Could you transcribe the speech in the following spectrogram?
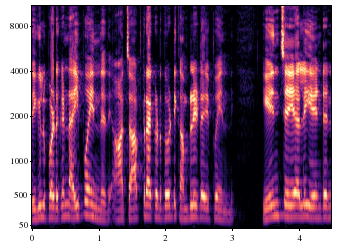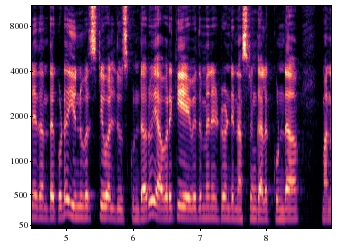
దిగులు పడకండి. అయిపోయింది అది. ఆ చాప్టర్ అక్కడతోటి కంప్లీట్ అయిపోయింది. ఏం చేయాలి ఏంటనేది అంతా కూడా యూనివర్సిటీ వాళ్ళు చూసుకుంటారు. ఎవరికి ఏ విధమైనటువంటి నష్టం కలగకుండా మన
